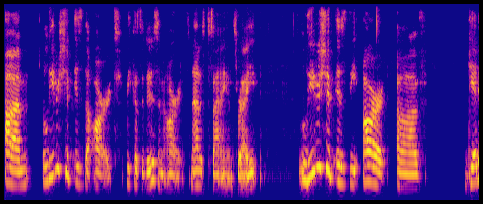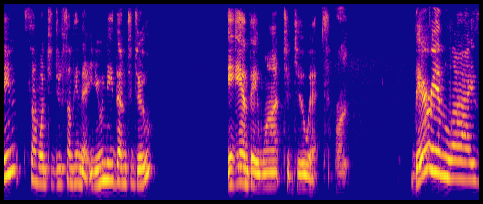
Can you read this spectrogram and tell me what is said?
um, leadership is the art because it is an art, it's not a science, right? Leadership is the art of getting someone to do something that you need them to do and they want to do it. Right. Therein lies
